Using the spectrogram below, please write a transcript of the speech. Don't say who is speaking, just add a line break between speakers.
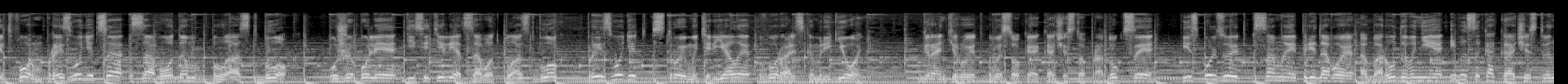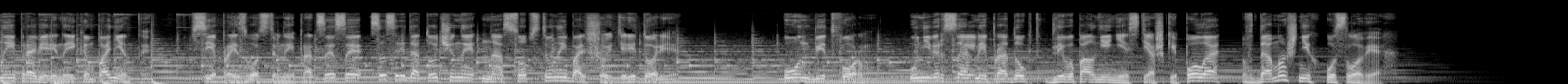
Питформ производится заводом «Пластблок». Уже более 10 лет завод «Пластблок» производит стройматериалы в Уральском регионе. Гарантирует высокое качество продукции, использует самое передовое оборудование и высококачественные проверенные компоненты. Все производственные процессы сосредоточены на собственной большой территории. Унбитформ – универсальный продукт для выполнения стяжки пола в домашних условиях.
